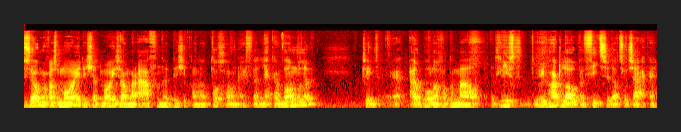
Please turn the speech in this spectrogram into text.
de zomer was mooi, dus je had mooie zomeravonden. Dus je kon dan toch gewoon even lekker wandelen. Klinkt oudbollig, wat normaal. Het liefst hardlopen, fietsen, dat soort zaken.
